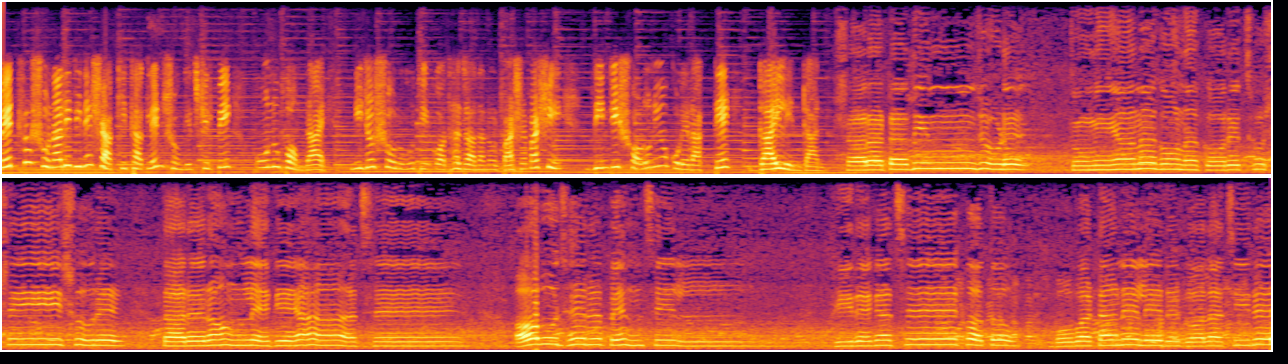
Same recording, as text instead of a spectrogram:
মেট্রো সোনালী দিনে সাক্ষী থাকলেন সংগীত শিল্পী অনুপম রায়। নিজস্ব অনুভূতির কথা জানানোর পাশাপাশি দিনটি স্মরণীয় করে রাখতে গাইলেন গান। সারাটা দিন জুড়ে তুমি আনাগোনা করেছ সেই সুরে, তার রং লেগে আছে অবুঝের পেন্সিল। ফিরে গেছে কত বোবা টানেলের গলা চিরে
